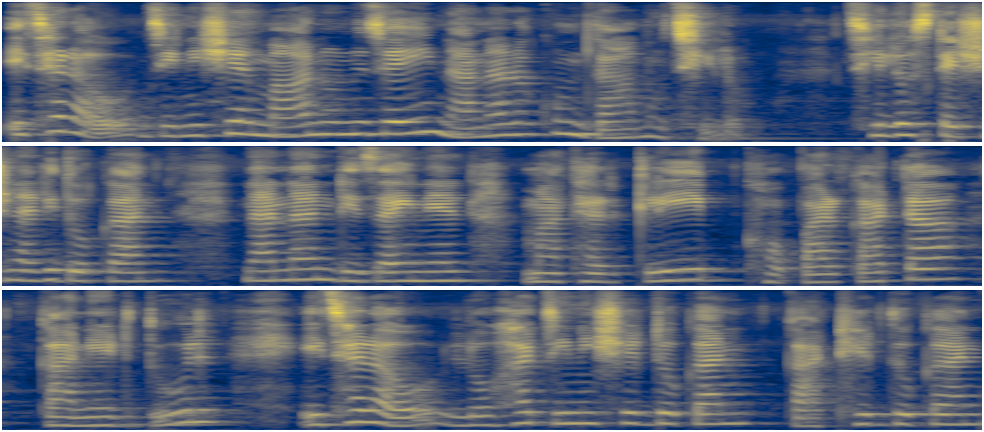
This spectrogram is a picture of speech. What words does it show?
এছাড়াও জিনিসের মান অনুযায়ী নানা রকম দামও ছিল। ছিল স্টেশনারি দোকান, নানান ডিজাইনের মাথার ক্লিপ খোঁপার কাটা, কানের দুল। এছাড়াও লোহার জিনিসের দোকান, কাঠের দোকান,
